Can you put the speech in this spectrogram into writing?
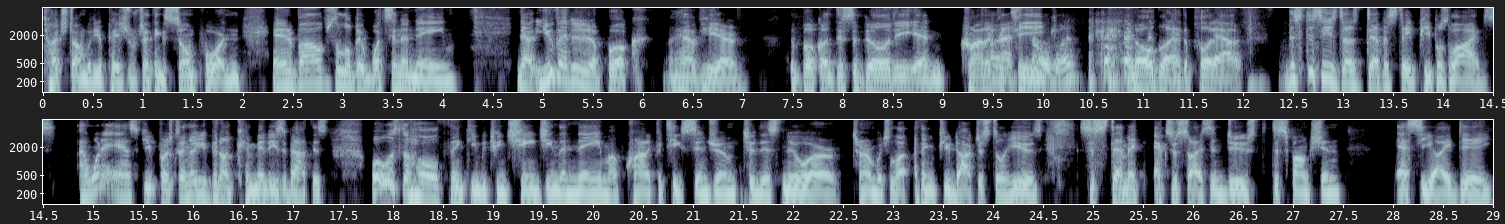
touched on with your patients, which I think is so important. And it involves a little bit what's in a name. Now, you've edited a book I have here, the book on disability and chronic oh, fatigue. An old one. an old one. I had to pull it out. This disease does devastate people's lives. I want to ask you first, because I know you've been on committees about this. What was the whole thinking between changing the name of chronic fatigue syndrome to this newer term, which I think a few doctors still use, systemic exercise induced dysfunction, SEID?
